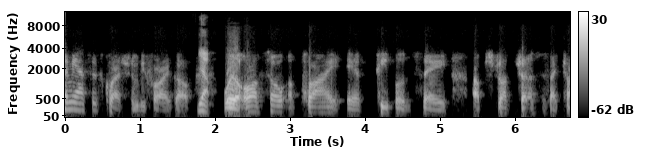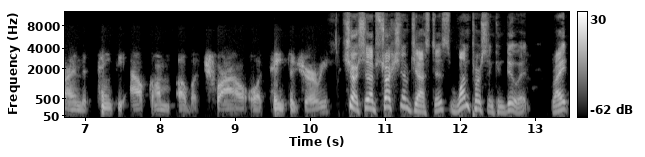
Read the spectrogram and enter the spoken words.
Let me ask this question before I go. Yeah. Will also apply if people say obstruct justice, like trying to taint the outcome of a trial or taint a jury? Sure. So obstruction of justice, one person can do it, right?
